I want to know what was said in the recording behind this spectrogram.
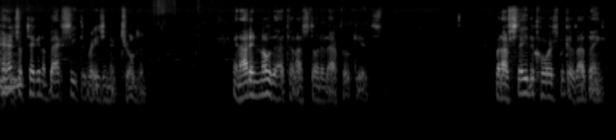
Parents are taking a back seat to raising their children, and I didn't know that till I started Afro Kids. But I've stayed the course because I think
